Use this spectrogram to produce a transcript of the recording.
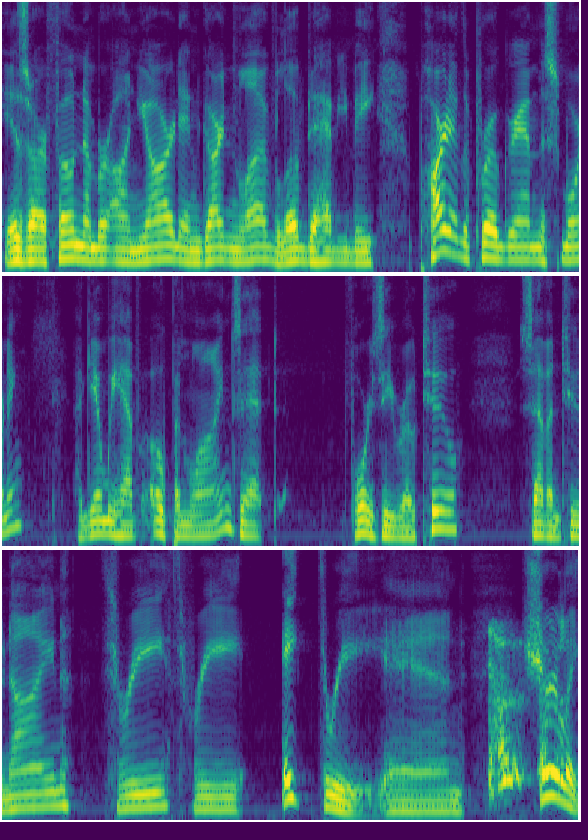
is our phone number on Yard and Garden Live. Love to have you be part of the program this morning. Again, we have open lines at 402 729 3383. And Shirley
